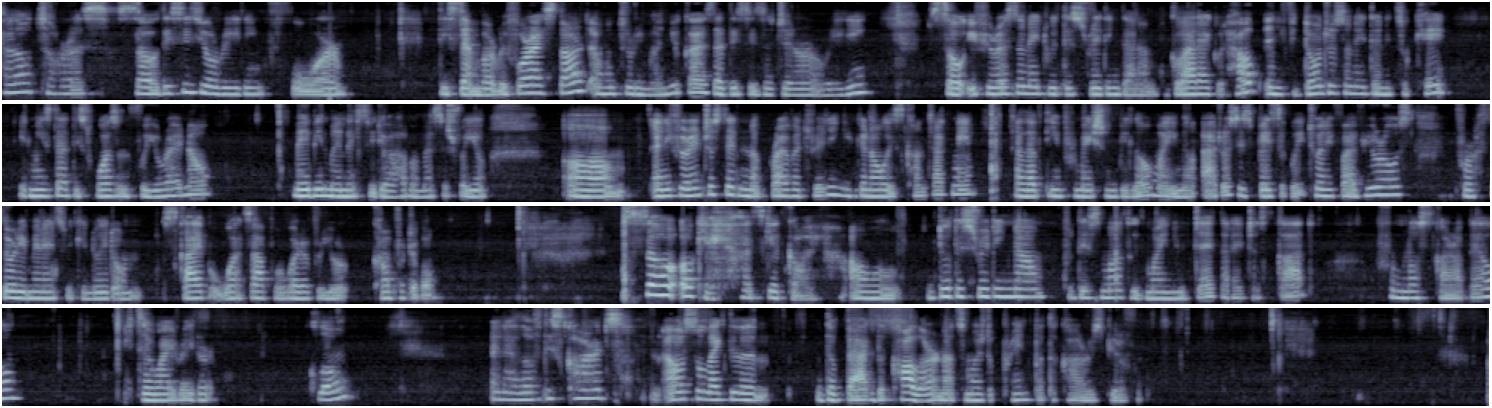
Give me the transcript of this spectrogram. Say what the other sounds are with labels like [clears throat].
Hello Taurus, so this is your reading for December. Before I start, I want to remind you guys that this is a general reading. So if you resonate with this reading, then I'm glad I could help. And if you don't resonate, then it's okay. It means that this wasn't for you right now. Maybe in my next video, I'll have a message for you. Um, and if you're interested in a private reading, you can always contact me. I left the information below. My email address is basically 25 euros for 30 minutes. We can do it on Skype or WhatsApp or whatever you're comfortable. So, okay, let's get going. I will do this reading now for this month with my new deck that I just got from Lo Scarabeo. It's a Waite Rider clone. And I love these cards. And I also like the the back, the color, not so much the print, but the color is beautiful.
